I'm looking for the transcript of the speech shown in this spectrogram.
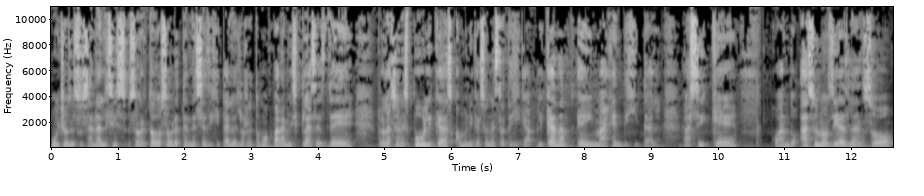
Muchos de sus análisis, sobre todo sobre tendencias digitales, los retomo para mis clases de relaciones públicas, comunicación estratégica aplicada e imagen digital. Así que cuando hace unos días lanzó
